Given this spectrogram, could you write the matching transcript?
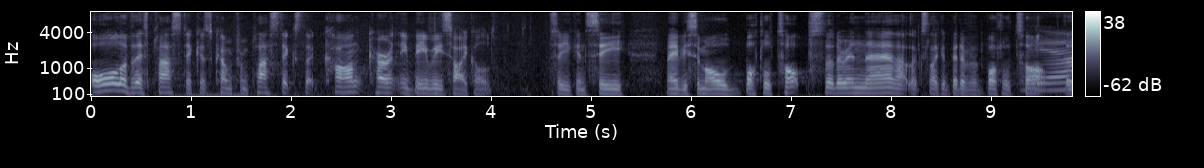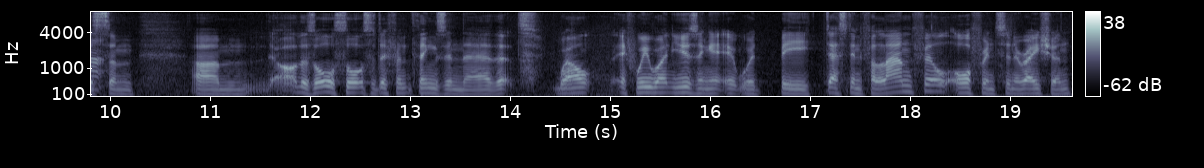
all of this plastic has come from plastics that can't currently be recycled. So you can see maybe some old bottle tops that are in there. That looks like a bit of a bottle top. Yeah. There's some, um, oh, there's all sorts of different things in there that, well, if we weren't using it, it would be destined for landfill or for incineration.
